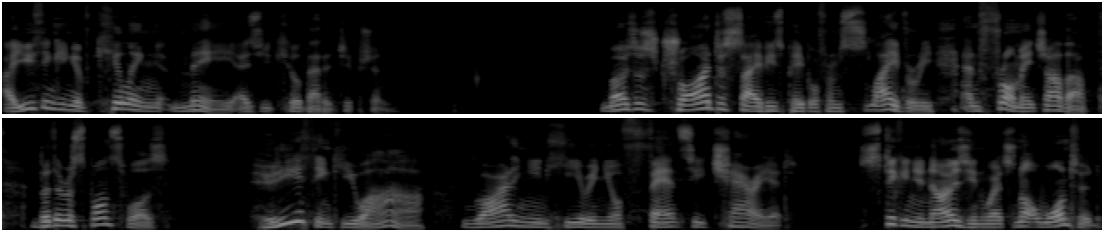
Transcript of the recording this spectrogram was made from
Are you thinking of killing me as you killed that Egyptian? Moses tried to save his people from slavery and from each other, but the response was, Who do you think you are, riding in here in your fancy chariot, sticking your nose in where it's not wanted?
